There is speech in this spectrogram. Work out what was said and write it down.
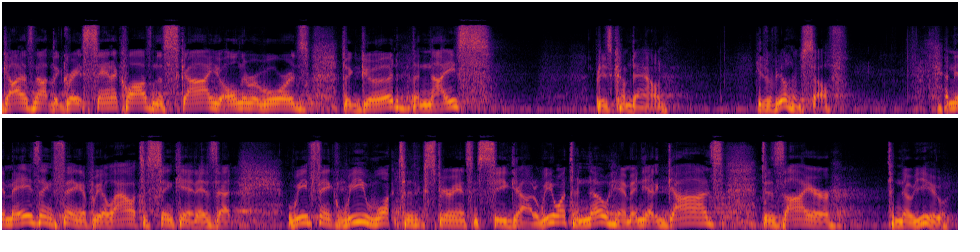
God is not the great Santa Claus in the sky who only rewards the good, the nice, but He's come down. He's revealed Himself. And the amazing thing, if we allow it to sink in, is that we think we want to experience and see God. We want to know Him, and yet God's desire to know you,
